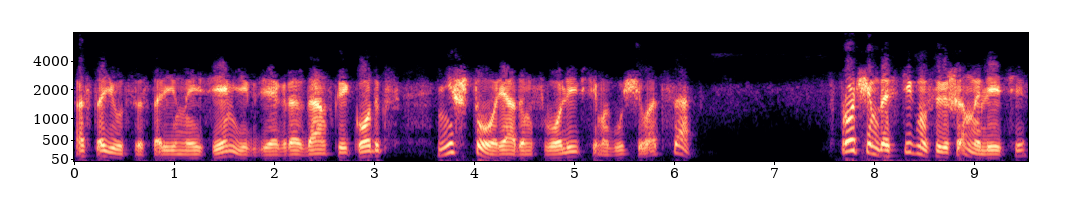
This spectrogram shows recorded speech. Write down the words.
остаются старинные семьи, где гражданский кодекс — ничто рядом с волей всемогущего отца. Впрочем, достигнув совершеннолетия,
